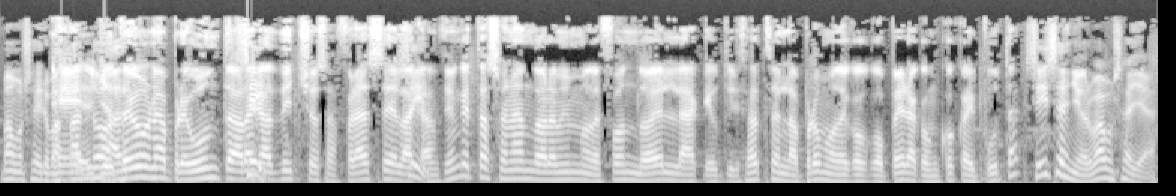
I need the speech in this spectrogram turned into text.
Vamos a ir Eh, bajando. yo a- tengo una pregunta ahora Sí. que has dicho esa frase. La Sí. canción que está sonando ahora mismo de fondo es la que utilizaste en la promo de Cocopera con Coca y Puta. Sí, señor, vamos allá.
